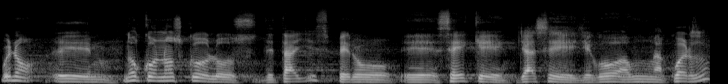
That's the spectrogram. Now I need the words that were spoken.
Bueno, eh, no conozco los detalles, pero eh, sé que ya se llegó a un acuerdo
